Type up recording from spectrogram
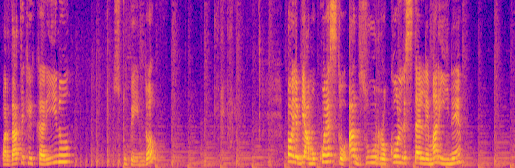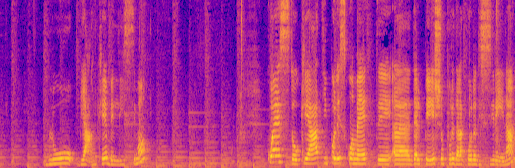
Guardate che carino. Stupendo. Poi abbiamo questo azzurro con le stelle marine. Blu bianche bellissimo. Questo che ha tipo le squamette eh, del pesce oppure della coda di sirena.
